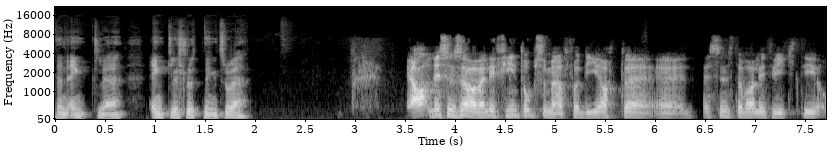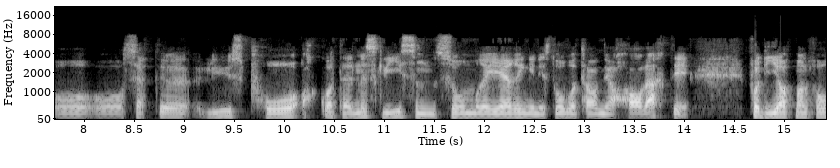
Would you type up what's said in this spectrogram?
den enkle, enkle slutning, tror jeg. Ja, det syns jeg var veldig fint oppsummert. fordi at eh, Jeg syns det var litt viktig å, å, sette lys på akkurat denne skvisen som regjeringen i Storbritannia har vært i fordi at man får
